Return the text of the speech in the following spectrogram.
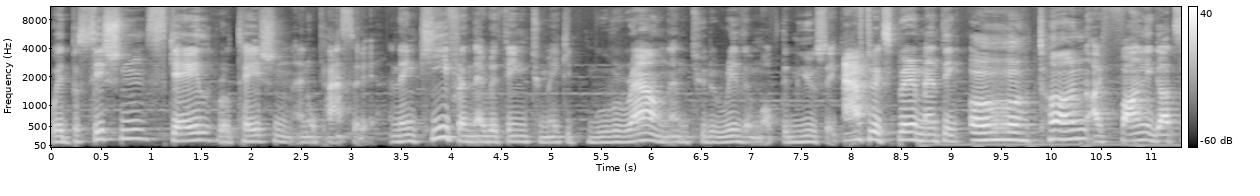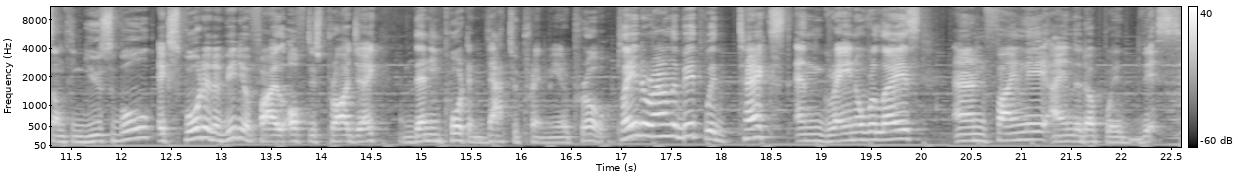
with position, scale, rotation and opacity. And then keyframed everything to make it move around and to the rhythm of the music. After experimenting a ton, I finally got something usable, exported a video file of this project and then imported that to Premiere Pro. Played around a bit with text and grain overlays and finally I ended up with this.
